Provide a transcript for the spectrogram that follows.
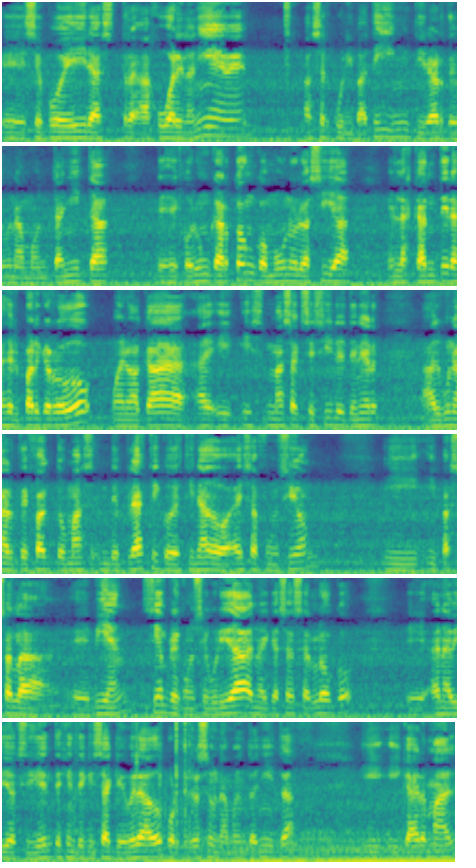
eh, se puede ir a, jugar en la nieve, hacer curipatín, tirarte de una montañita desde con un cartón como uno lo hacía en las canteras del Parque Rodó. Bueno, acá e, es más accesible tener algún artefacto más de plástico destinado a esa función y, pasarla eh, bien, siempre con seguridad, no hay que hacerse loco. Eh, han habido accidentes, gente que se ha quebrado por tirarse una montañita y, caer mal.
